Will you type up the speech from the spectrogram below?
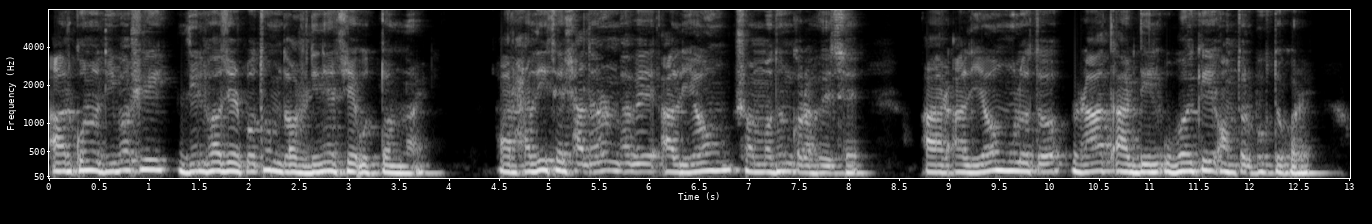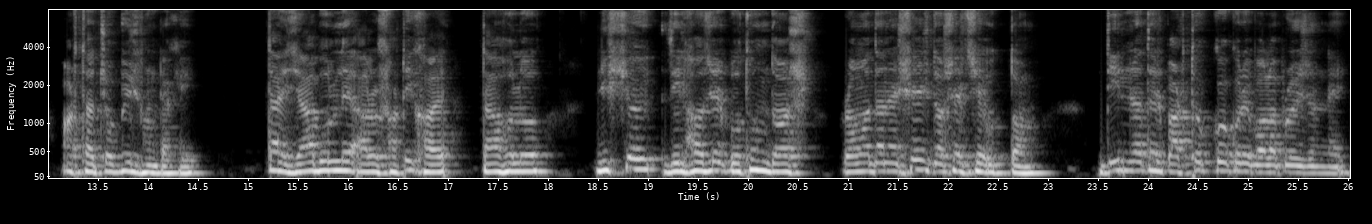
আর কোনো দিবসই দিলহজের প্রথম দশ দিনের চেয়ে উত্তম নয়। আর হাদিসে সাধারণভাবে আল ইয়ম সম্বোধন করা হয়েছে। আর আল ইয়ম মূলত রাত আর দিন উভয়কেই অন্তর্ভুক্ত করে, অর্থাৎ চব্বিশ ঘন্টাকে তাই যা বললে আরও সঠিক হয়, তা হলো, নিশ্চয়ই জিলহজের প্রথম দশ, রমাদানের শেষ দশের চেয়ে উত্তম। দিন রাতের পার্থক্য করে বলা প্রয়োজন নেই।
